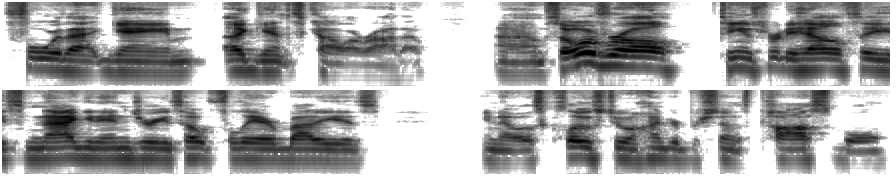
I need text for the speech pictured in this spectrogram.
for that game against Colorado. Um, so overall, team's pretty healthy. Some nagging injuries. Hopefully, everybody is, you know, as close to 100% as possible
